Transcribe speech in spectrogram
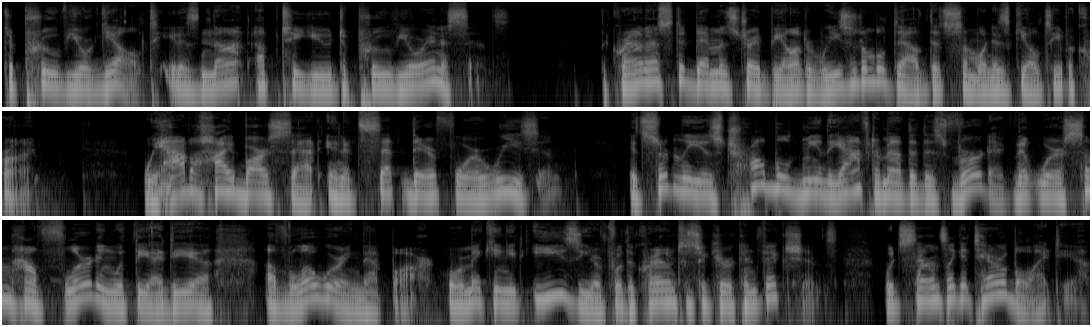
to prove your guilt. It is not up to you to prove your innocence. The Crown has to demonstrate beyond a reasonable doubt that someone is guilty of a crime. We have a high bar set, and it's set there for a reason it certainly has troubled me in the aftermath of this verdict that we're somehow flirting with the idea of lowering that bar or making it easier for the Crown to secure convictions, which sounds like a terrible idea.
